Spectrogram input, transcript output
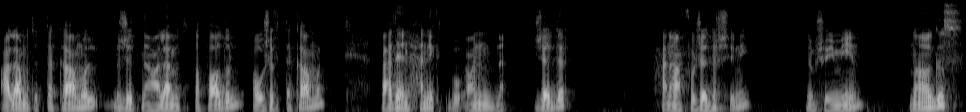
علامة التكامل بجتنا علامة التفاضل أو شفت تكامل. بعدين حنكتبوا عندنا جذر حنعرفوا جذر شني؟ نمشوا يمين. ناقص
